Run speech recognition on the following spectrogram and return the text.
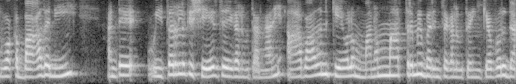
ఒక బాధని అంటే ఇతరులకి షేర్ చేయగలుగుతాం. కానీ ఆ బాధను కేవలం మనం మాత్రమే భరించగలుగుతాం. ఇంకెవరు దా-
